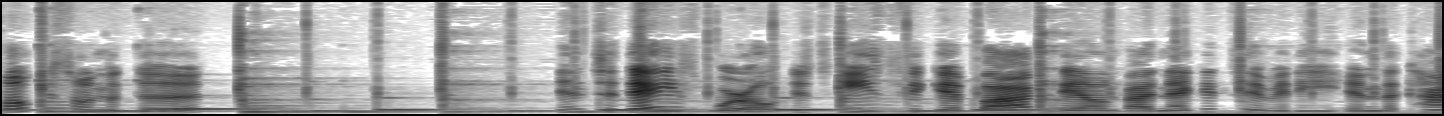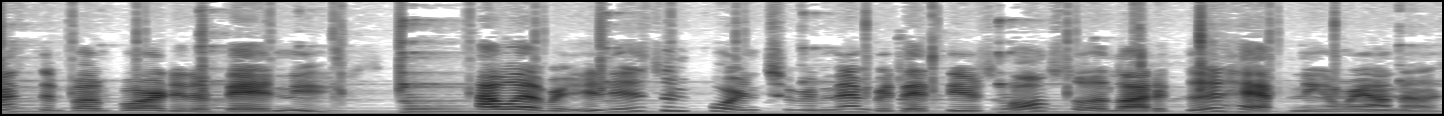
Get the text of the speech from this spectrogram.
focus on the good. In today's world, it's easy to get bogged down by negativity and the constant bombardment of bad news. However, it is important to remember that there's also a lot of good happening around us.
